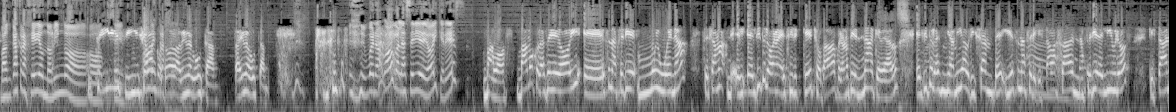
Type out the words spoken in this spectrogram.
bancás, tragedia un domingo? o- sí, sí, yo banco todo, a mí me gusta. A mí me gusta. bueno, vamos con la serie de hoy, ¿querés? Vamos, vamos con la serie de hoy. Eh, es una serie muy buena. Se llama, el, el título van a decir que chotada, pero no tiene nada que ver. El título es Mi amiga brillante y es una serie que está basada en una serie de libros que están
